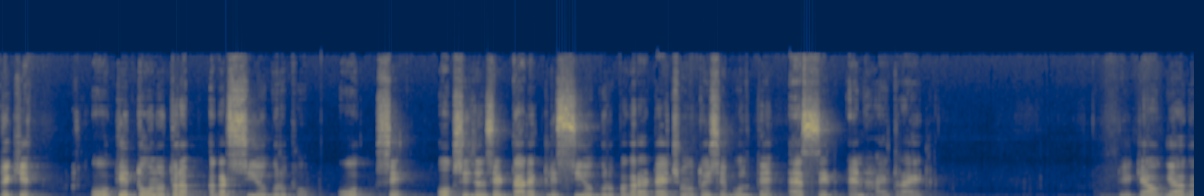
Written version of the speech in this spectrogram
देखिए ओ के दोनों तरफ़ अगर सी ओ ग्रुप हो ओ से ऑक्सीजन से डायरेक्टली सी ओ ग्रुप अगर अटैच हो तो इसे बोलते हैं एसिड एंड हाइड्राइड तो ये क्या हो गया? अगर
